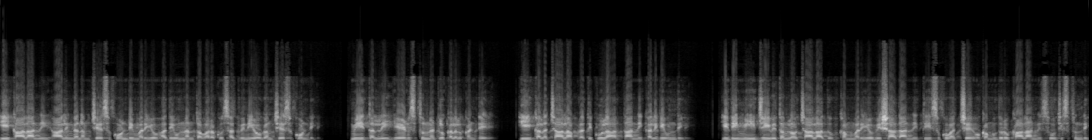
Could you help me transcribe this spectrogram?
ఈ కాలాన్ని ఆలింగనం చేసుకోండి మరియు అది ఉన్నంత వరకు సద్వినియోగం చేసుకోండి. మీ తల్లి ఏడుస్తున్నట్లు కలలు కంటే ఈ కళ చాలా ప్రతికూల అర్థాన్ని కలిగి ఉంది. ఇది మీ జీవితంలో చాలా దుఃఖం మరియు విషాదాన్ని తీసుకువచ్చే ఒక ముదురు కాలాన్ని సూచిస్తుంది.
